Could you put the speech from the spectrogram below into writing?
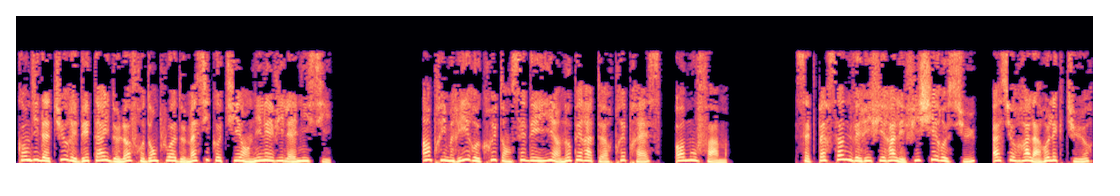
Candidature et détails de l'offre d'emploi de massicotier en Ille-et-Vilaine ici. Imprimerie recrute en CDI un opérateur pré-presse, homme ou femme. Cette personne vérifiera les fichiers reçus, assurera la relecture,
